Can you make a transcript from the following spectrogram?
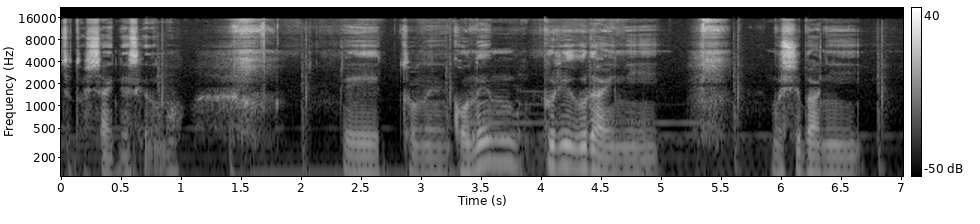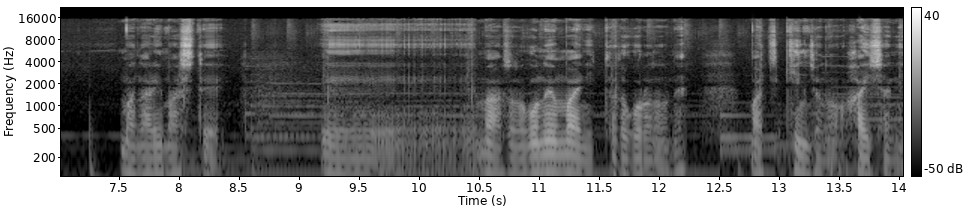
ちょっとしたいんですけども。えー、っとね5年ぶりぐらいに虫歯に、まあ、なりまして、えー、まあその5年前に行ったところのね、まあ、近所の歯医者に、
